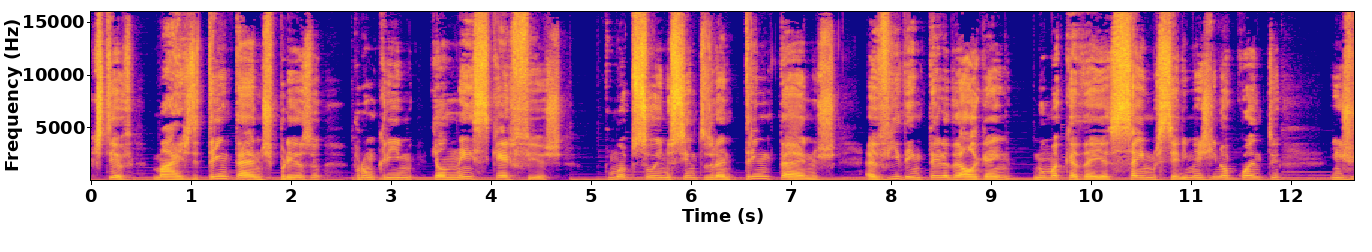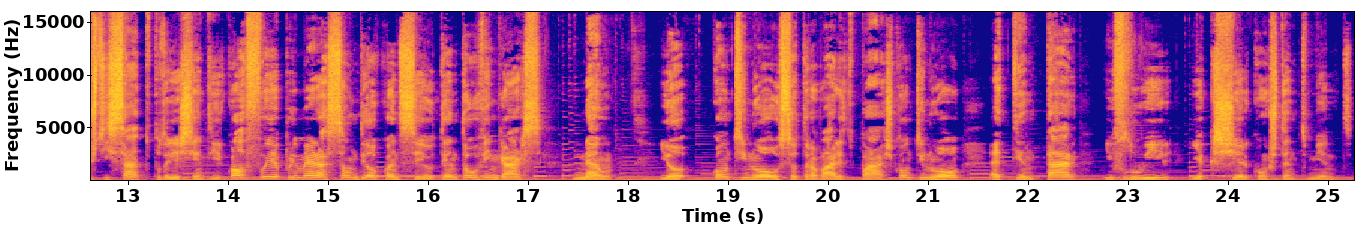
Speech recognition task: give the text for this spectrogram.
que esteve mais de 30 anos preso por um crime que ele nem sequer fez. Uma pessoa inocente durante 30 anos, a vida inteira de alguém numa cadeia sem merecer. Imagina o quanto injustiçado poderias sentir. Qual foi a primeira ação dele quando saiu? Tentou vingar-se? Não. Ele continuou o seu trabalho de paz, continuou a tentar evoluir e a crescer constantemente.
